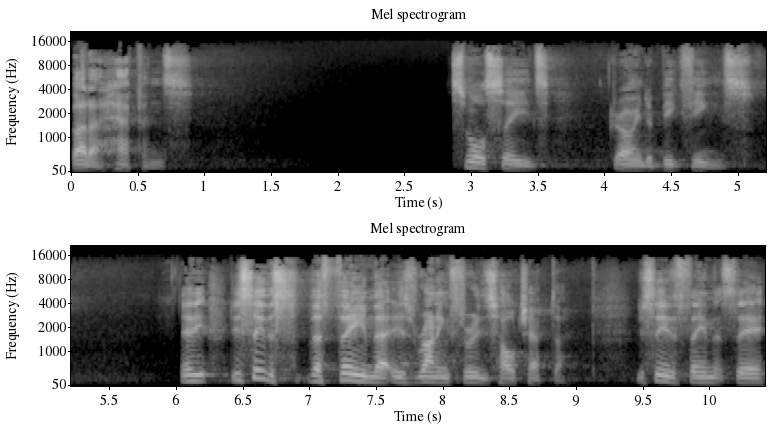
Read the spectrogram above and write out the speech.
But it happens. Small seeds grow into big things. Now, do you see the, the theme that is running through this whole chapter? You see the theme that's there?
